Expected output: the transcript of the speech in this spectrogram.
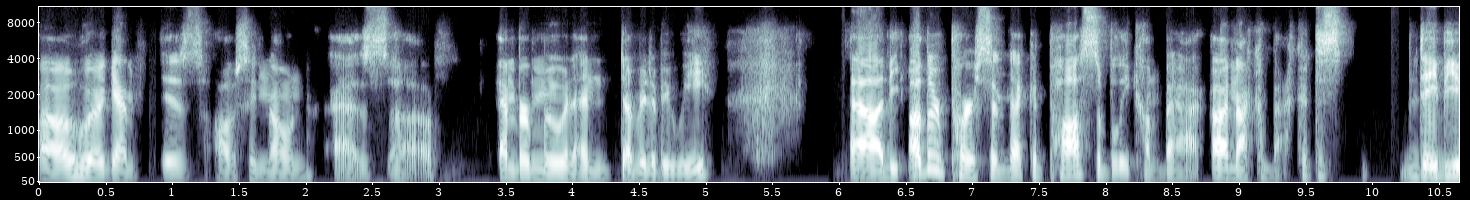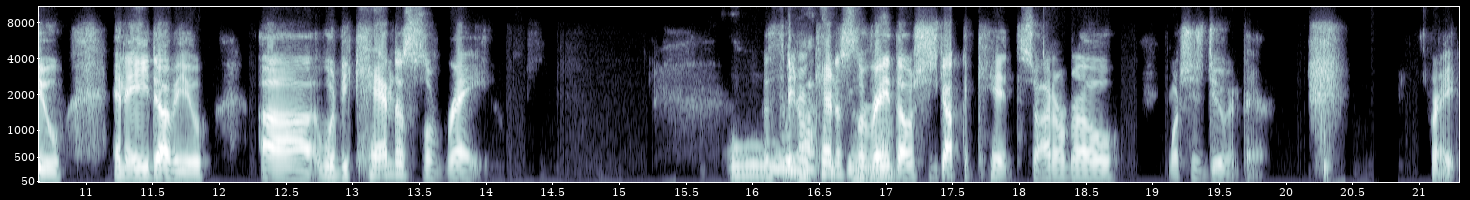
uh, who again is obviously known as uh, Ember Moon and WWE. Uh, the other person that could possibly come back, uh, not come back, could just debut in AEW, uh, would be Candice LeRae. Ooh, The thing with Candice LeRae one. though, she's got the kid, so I don't know what she's doing there. Right.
